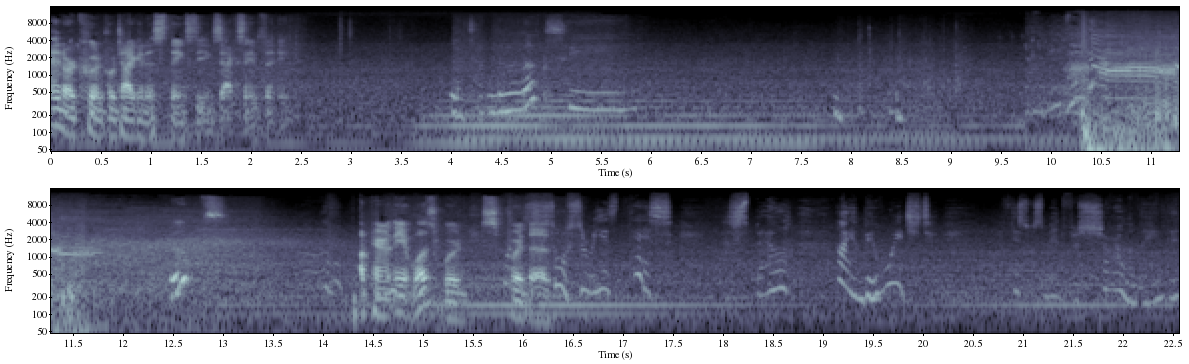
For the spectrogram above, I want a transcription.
And our current protagonist thinks the exact same thing. Let's have a little look Apparently, it was words for the. What sorcery is this? A spell? I am bewitched. If this was meant for Charlemagne, then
